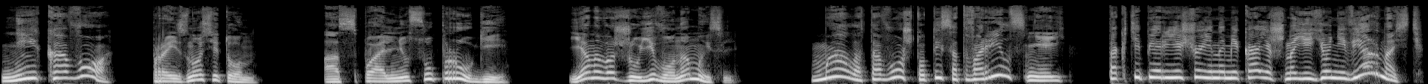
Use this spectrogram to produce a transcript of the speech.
Никого, произносит он. А спальню супруги? Я навожу его на мысль. Мало того, что ты сотворил с ней, так теперь еще и намекаешь на ее неверность?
